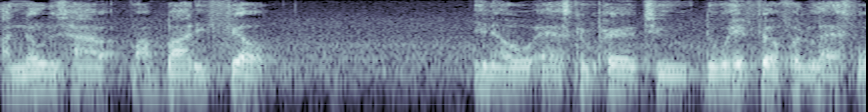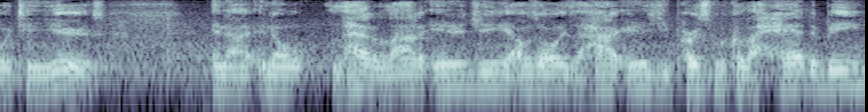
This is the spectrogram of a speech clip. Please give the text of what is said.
I noticed how my body felt, you know, as compared to the way it felt for the last 14 years. And I, you know, had a lot of energy. I was always a high energy person because I had to be.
